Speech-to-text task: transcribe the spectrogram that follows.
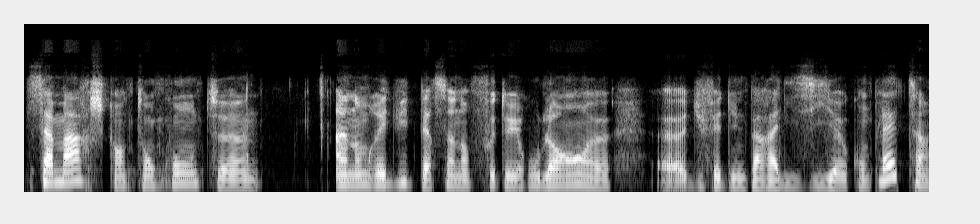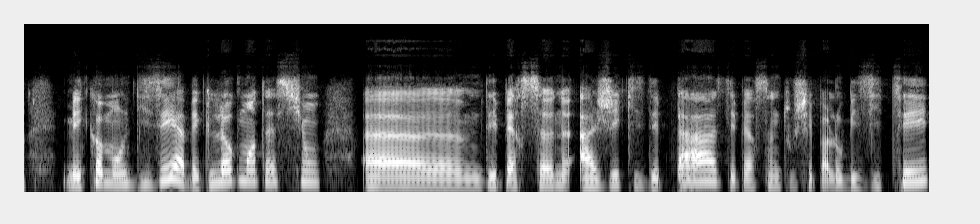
Ça marche quand on compte. Euh, un nombre réduit de personnes en fauteuil roulant euh, euh, du fait d'une paralysie euh, complète. Mais comme on le disait, avec l'augmentation des personnes âgées qui se déplacent, des personnes touchées par l'obésité,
